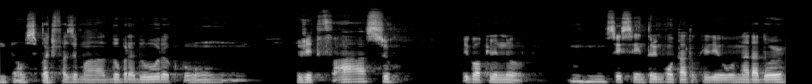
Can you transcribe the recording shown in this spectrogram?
Então você pode fazer uma dobradura com um jeito fácil, igual aquele no. Não sei se você entrou em contato com aquele o nadador,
